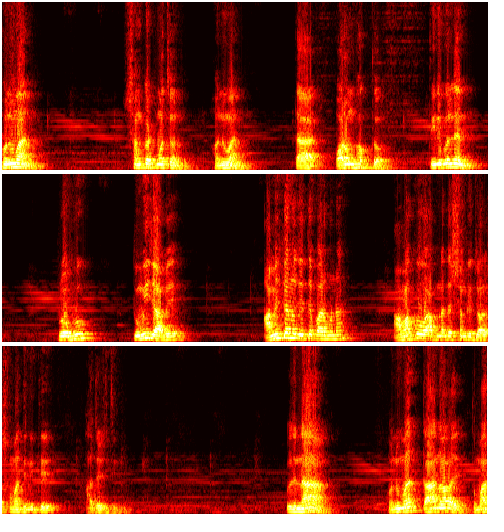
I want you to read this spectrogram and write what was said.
হনুমান, সংকটমোচন হনুমান, তার পরম ভক্ত, তিনি বললেন, প্রভু, তুমি যাবে, আমি কেন যেতে পারব না? আমাকেও আপনাদের সঙ্গে জল সমাধি নিতে আদেশ দিন। বলছে, না, হনুমান তা নয়, তোমার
